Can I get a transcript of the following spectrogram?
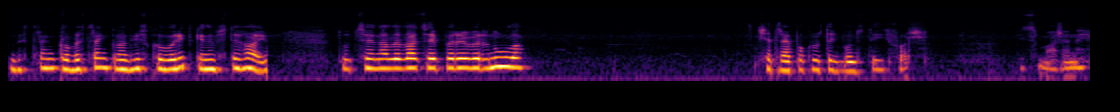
Бистренько, бистренько на дві сковорідки не встигаю. Тут це налила, це й перевернула. Ще треба покрутити, бо стоїть фарш підсмажений.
